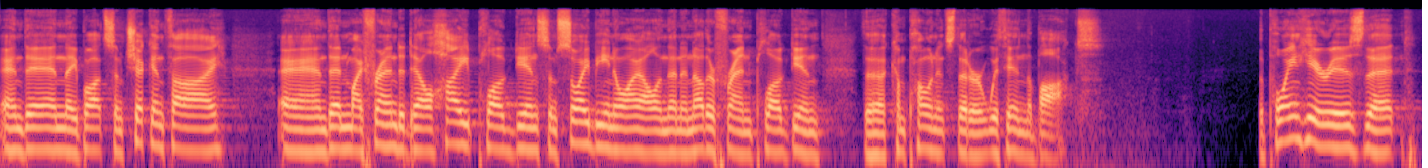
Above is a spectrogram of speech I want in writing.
and then they bought some chicken thigh. And then my friend Adele Hite plugged in some soybean oil, and then another friend plugged in the components that are within the box. The point here is that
